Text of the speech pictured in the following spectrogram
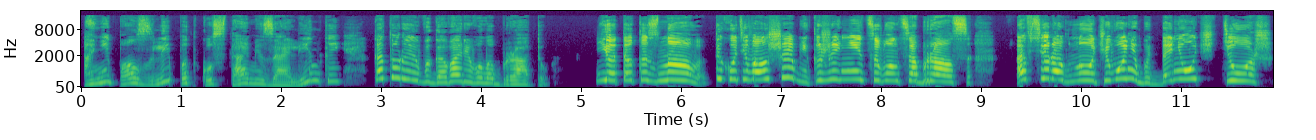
они ползли под кустами за Алинкой, которая выговаривала брату. «Я так и знала! Ты хоть и волшебник, и жениться вон собрался, а все равно чего-нибудь да не учтешь!»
